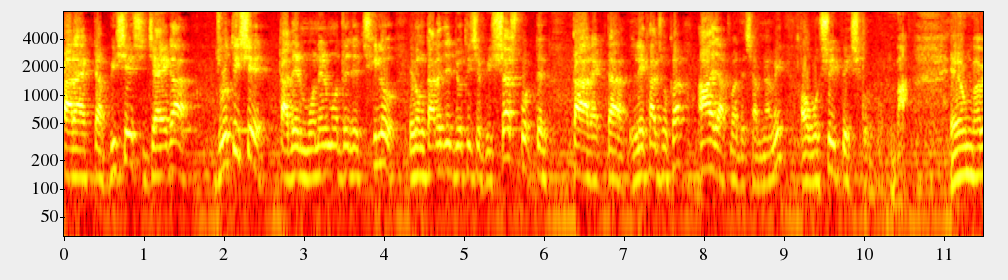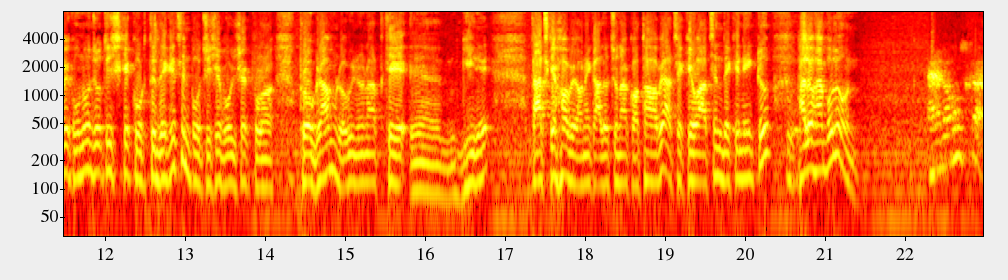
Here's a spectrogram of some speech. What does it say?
তারা একটা বিশেষ জায়গা জ্যোতিষের তাদের মনের মধ্যে যে ছিল এবং তারা যে জ্যোতিষে বিশ্বাস করতেন তার একটা লেখাঝোকা আজ আপনাদের সামনে আমি অবশ্যই পেশ করব। বাহ। এরকম ভাবে কোনো জ্যোতিষকে করতে দেখেছেন পঁচিশে বৈশাখ প্রোগ্রাম? রবীন্দ্রনাথকে ঘিরে? আজকে হবে অনেক আলোচনা কথা হবে। আচ্ছা কেউ আছেন দেখে নিই একটু? হ্যালো হ্যাঁ বলুন। হ্যাঁ নমস্কার।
